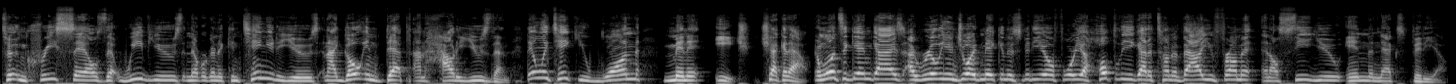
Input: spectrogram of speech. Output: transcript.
to increase sales that we've used and that we're to continue to use. And I go in depth on how to use them. They only take you one minute each. Check it out. And once again, guys, I really enjoyed making this video for you. Hopefully, you got a ton of value from it, and I'll see you in the next video.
